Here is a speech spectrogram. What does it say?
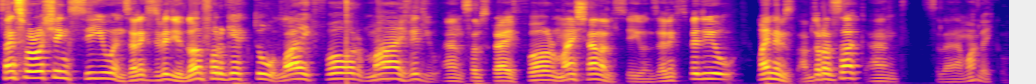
thanks for watching. See you in the next video. Don't forget to like for my video and subscribe for my channel. See you in the next video. My name is Abdul Razak and Assalamu alaikum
